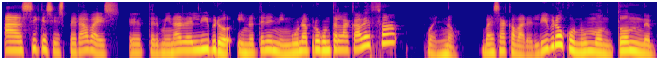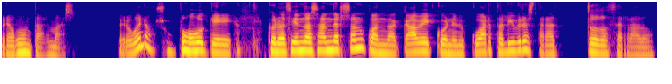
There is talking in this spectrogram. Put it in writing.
Así que si esperabais eh, terminar el libro y no tener ninguna pregunta en la cabeza, pues no, vais a acabar el libro con un montón de preguntas más. Pero bueno, supongo que conociendo a Sanderson, cuando acabe con el cuarto libro estará todo cerrado.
